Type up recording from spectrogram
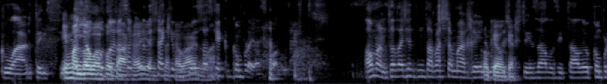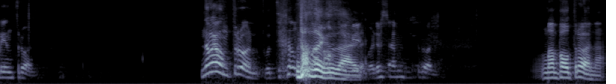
Claro, tem de ser. E mandou eu, a puto, olha, botar só rei quero deixar de aqui uma acabar, coisa. não Sabes o é? que é que eu comprei? Oh, mano, toda a gente me estava a chamar rei no Ok, meio ok. das questões e tal. Eu comprei um trono. Não é um trono, puto. É um Estás a gozar? Eu chamo de trono. Uma poltrona.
